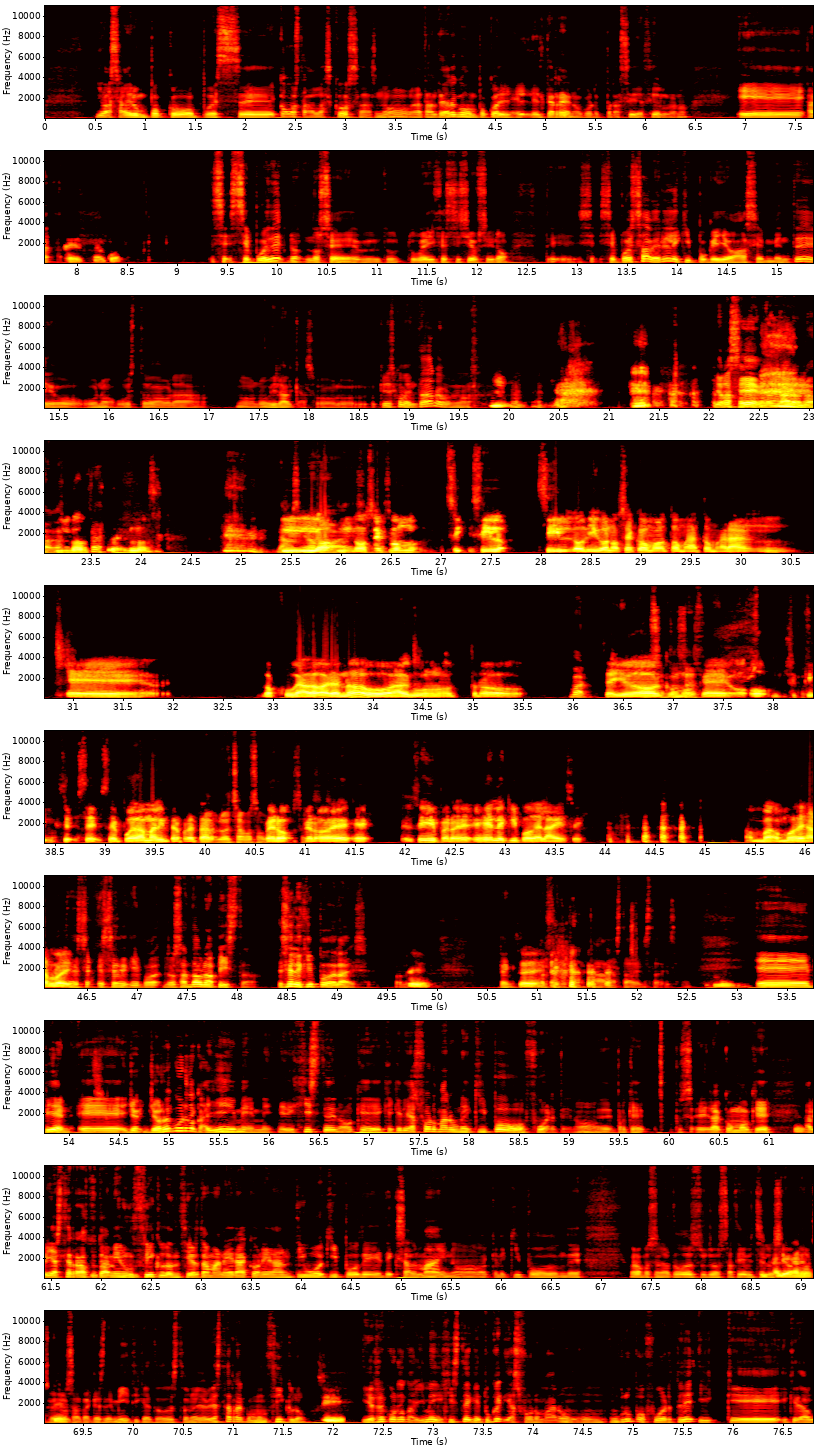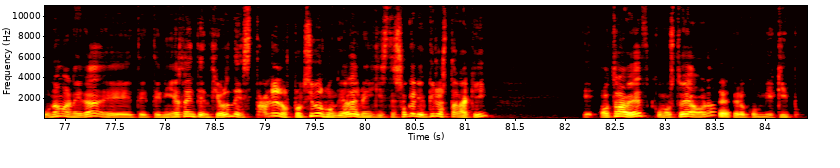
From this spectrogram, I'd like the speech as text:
ibas a ver un poco, pues, eh, cómo estaban las cosas, ¿no? A tantear como un poco el, terreno, por, así decirlo, ¿no? Eh, se, puede, no, sé, eh, tú, me dices si sí o si no. ¿Se, puede saber el equipo que llevas en mente o, no? ¿O esto ahora no, no irá al caso? ¿Lo, quieres comentar o no? Yo no sé, pero claro, no. No, no, no, sé cómo. Si, si, lo, si lo digo, no sé cómo tomarán eh, los jugadores, ¿no? O algún otro seguidor, pues como que o, se, se, pueda malinterpretar. Lo, echamos a pero, pero es, sí, pero es, el equipo de la S. Vamos a dejarlo ahí. Es, el equipo, nos han dado una pista. Es el equipo de la S. Sí perfecto. Ah, está bien, está bien. Eh, bien, eh, yo, recuerdo que allí me, dijiste ¿no? que, querías formar un equipo fuerte, ¿no? Eh, porque pues, era como que habías cerrado tú también un ciclo, en cierta manera, con el antiguo equipo de, de ¿no? Aquel equipo donde bueno, pues a todos nos hacía mucha ilusión los ataques de mítica y todo esto, ¿no? Y había cerrado como un ciclo. Y yo recuerdo que allí me dijiste que tú querías formar un, grupo fuerte y que, que de alguna manera eh, te, tenías la intención de estar en los próximos mundiales. Me dijiste, eso que yo quiero estar aquí eh, otra vez, como estoy ahora, pero con mi equipo.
